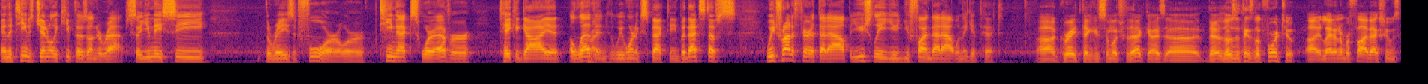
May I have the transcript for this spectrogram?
and the teams generally keep those under wraps. So you may see the Rays at four or Team X wherever take a guy at 11 Right. who we weren't expecting. But that stuff's we try to ferret that out, but usually you, you find that out when they get picked. Uh, great. Thank you so much for that, guys. Uh, th- those are the things to look forward to. Uh, Atlanta number five actually was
